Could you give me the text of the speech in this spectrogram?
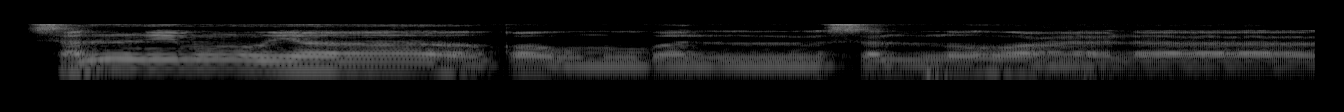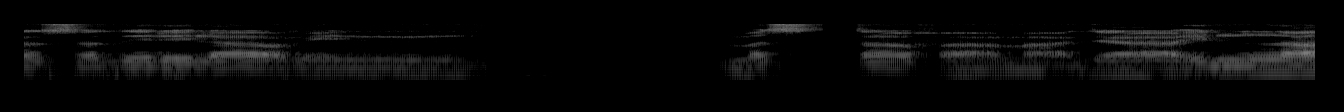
سلموا يا صلوا على صدر الأمين مصطفى ما جاء إلا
